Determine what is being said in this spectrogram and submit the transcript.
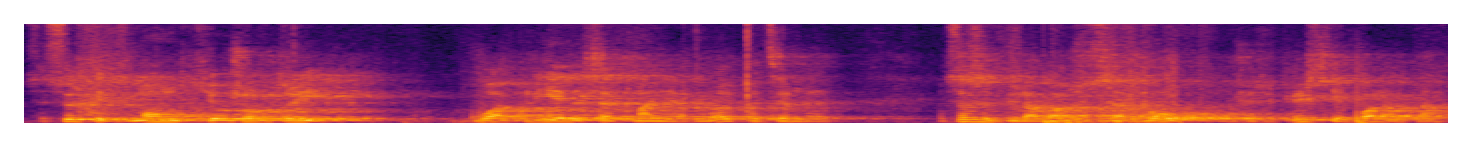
C'est sûr a du monde qui aujourd'hui voit prier de cette manière-là, peut dire, mais ça, c'est du lavage du cerveau. Jésus-Christ, n'est pas là-dedans.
